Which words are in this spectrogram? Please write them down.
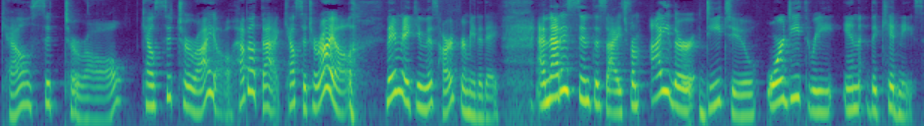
calcitriol. Calcitriol. How about that? Calcitriol. They're making this hard for me today. And that is synthesized from either D2 or D3 in the kidneys.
